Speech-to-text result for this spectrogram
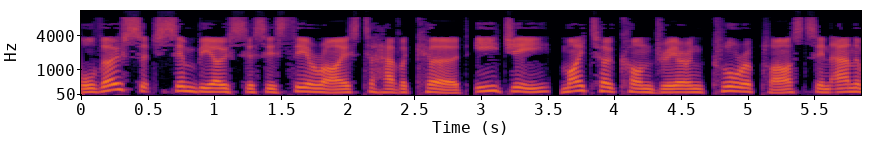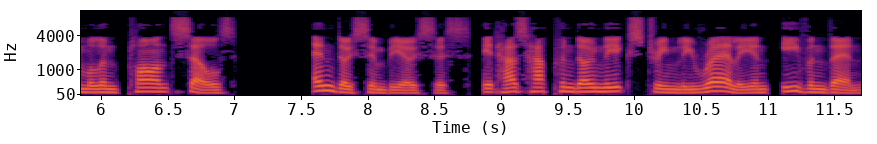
Although such symbiosis is theorized to have occurred e.g., mitochondria and chloroplasts in animal and plant cells, endosymbiosis, it has happened only extremely rarely and, even then,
